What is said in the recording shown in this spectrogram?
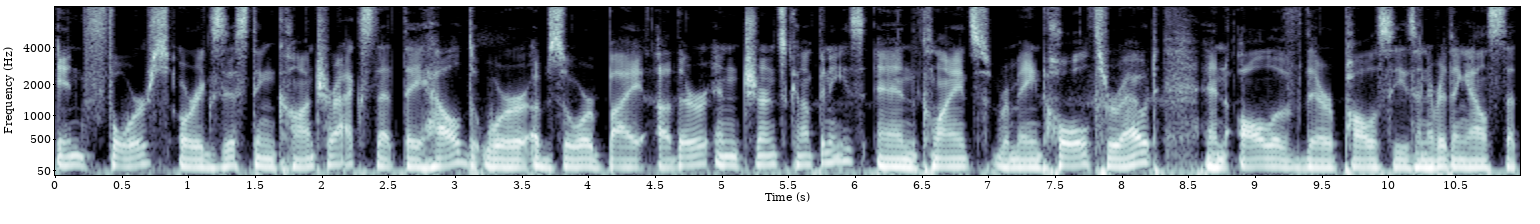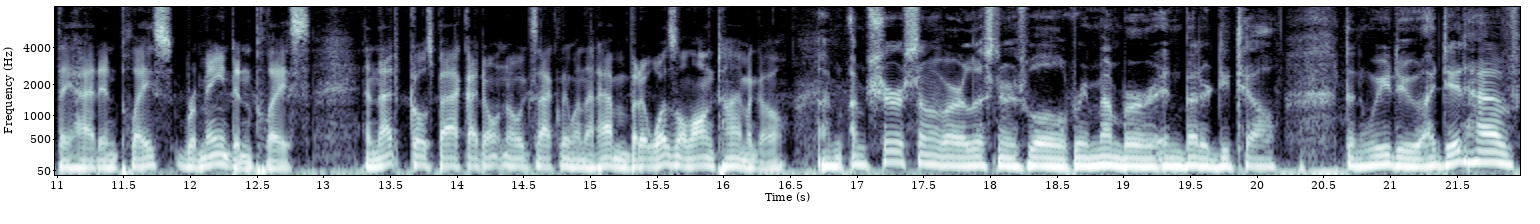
in force or existing contracts that they held were absorbed by other insurance companies, and clients remained whole throughout, and all of their policies and everything else that they had in place remained in place. And that goes back, I don't know exactly when that happened, but it was a long time ago. I'm, I'm sure some of our listeners will remember in better detail than we do. I did have.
